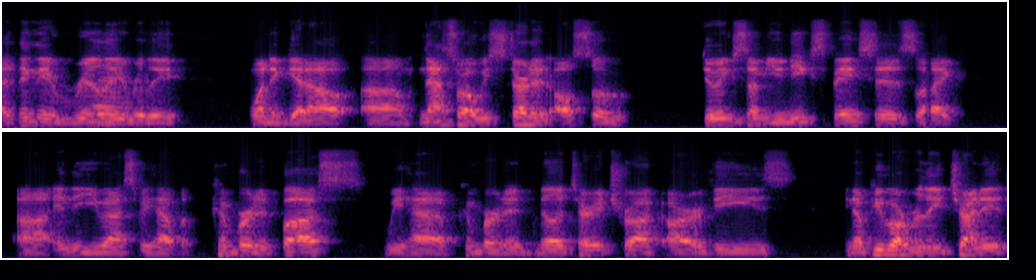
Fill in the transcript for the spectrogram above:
I think they really, really want to get out. Um, and that's why we started also doing some unique spaces like uh, in the US, we have a converted bus, we have converted military truck, RVs. You know, people are really trying to,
